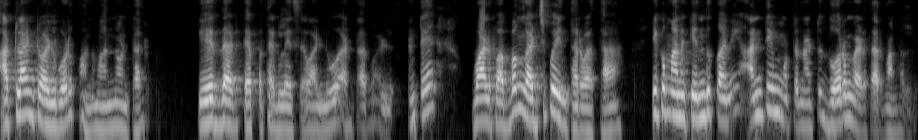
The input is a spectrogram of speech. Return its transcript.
అట్లాంటి వాళ్ళు కూడా కొంతమంది ఉంటారు. ఏరు దాడి తెప్ప తగిలేసే వాళ్ళు అంటారు వాళ్ళు. అంటే వాళ్ళ పబ్బం గడిచిపోయిన తర్వాత ఇక మనకెందుకు అని అంటి ముట్టనట్టు దూరం పెడతారు మనల్ని.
